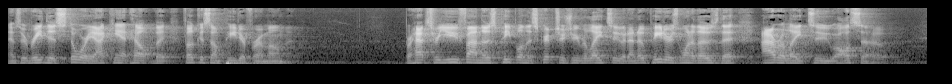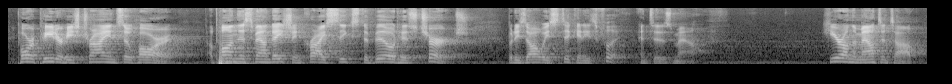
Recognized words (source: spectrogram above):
As we read this story, I can't help but focus on Peter for a moment. Perhaps for you, find those people in the scriptures you relate to, and I know Peter is one of those that I relate to also. Poor Peter, he's trying so hard. Upon this foundation, Christ seeks to build his church, but he's always sticking his foot into his mouth. Here on the mountaintop,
